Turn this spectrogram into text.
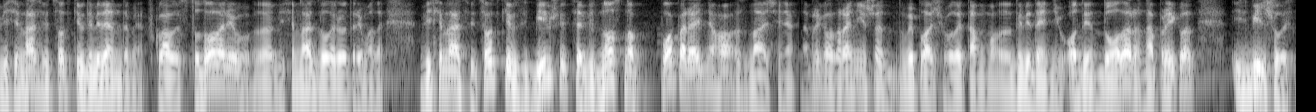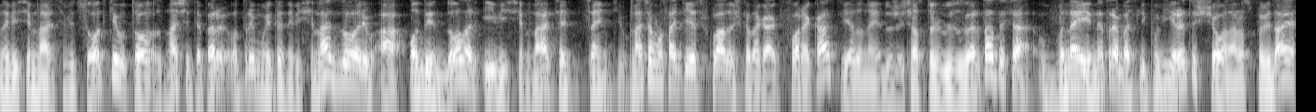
18% дивідендами. Вклали 100 доларів, е, 18 доларів отримали. 18% збільшується відносно попереднього значення. Наприклад, раніше виплачували там е, дивідендів 1 долар, наприклад, і збільшили збільшилось на 18%, то значить тепер отримуєте не 18 доларів, а 1 долар і 18 центів. На цьому сайті є вкладочка така як Forecast, я до неї дуже часто люблю звертатися. В неї не треба сліпо вірити, що вона розповідає.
